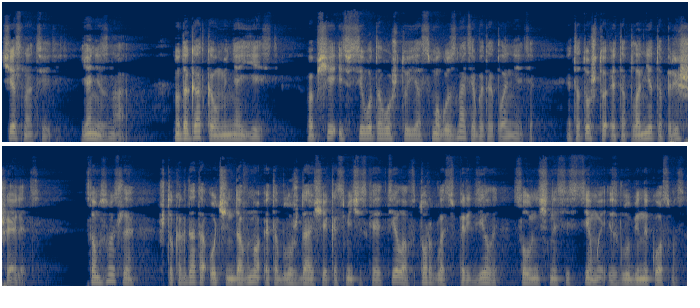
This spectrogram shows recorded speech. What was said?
«Честно ответить, я не знаю. Но догадка у меня есть. Вообще, из всего того, что я смогу знать об этой планете, это то, что эта планета – пришелец. В том смысле, что когда-то очень давно это блуждающее космическое тело вторглось в пределы Солнечной системы из глубины космоса.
